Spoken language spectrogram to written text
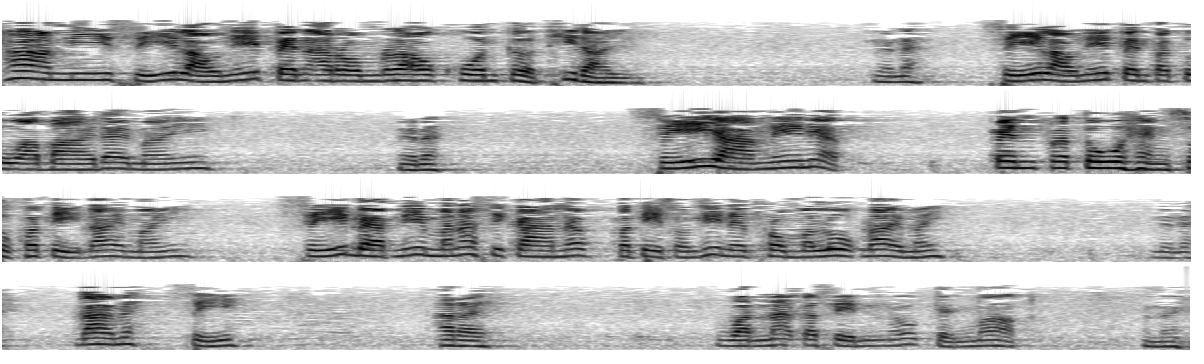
ถ้ามีสีเหล่านี้เป็นอารมณ์เราควรเกิดที่ใดเนี่ยนะสีเหล่านี้เป็นประตูอบายได้ไหมเนี่ยนะสีอย่างนี้เนี่ย เป็นประตูแห่งสุขติได้ไหม สีแบบนี้มนสิการแล้วปฏิสนธิในพรหมโลกได้ไหมเนี่ยนะได้ไหมสีอะไรวันณะกสินเขาเก่งมากนะ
